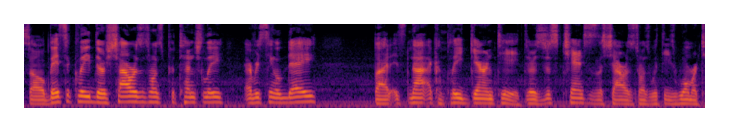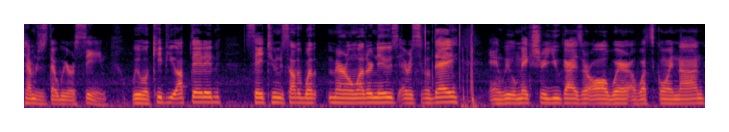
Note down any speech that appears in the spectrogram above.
So basically, there's showers and storms potentially every single day, but it's not a complete guarantee. There's just chances of showers and storms with these warmer temperatures that we are seeing. We will keep you updated. Stay tuned to Southern weather, Maryland weather news every single day, and we will make sure you guys are all aware of what's going on.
